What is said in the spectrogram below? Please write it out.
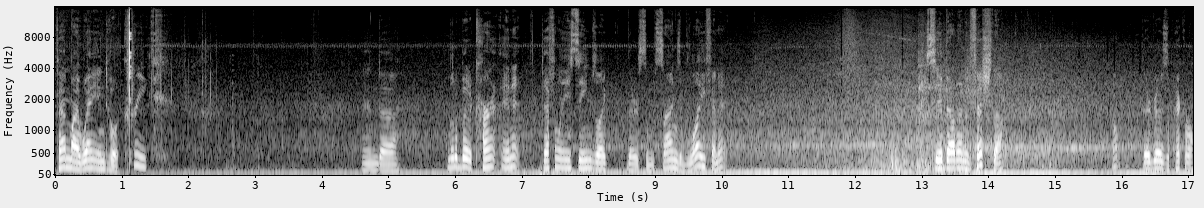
Found my way into a creek and uh, a little bit of current in it. Definitely seems like there's some signs of life in it. See about any fish though. Oh, there goes a pickerel.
